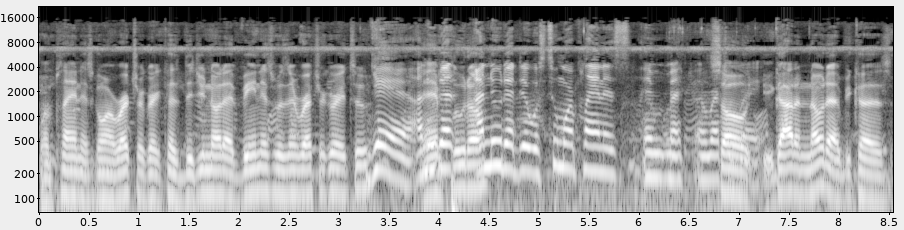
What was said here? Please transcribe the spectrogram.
when planets going retrograde. Because did you know that Venus was in retrograde too? Yeah, I knew And that. Pluto? I knew that there was two more planets in, me- in So you got to know that because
